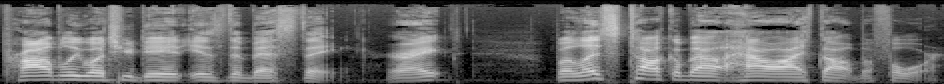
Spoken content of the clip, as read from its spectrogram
Probably what you did is the best thing, right? But let's talk about how I thought before.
